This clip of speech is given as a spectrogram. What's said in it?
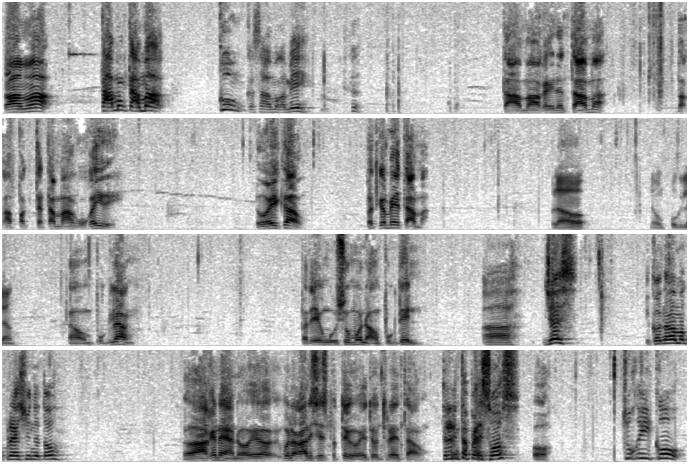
Tama! Tamang-tama! Kung kasama kami. Tama kayo ng tama. Baka pagtatamaan ko kayo eh. O, ikaw, ba't kami tama? Wala ho. Naumpog lang. Naumpog lang. Pati yung uso mo, naumpog din. Ah, Jess! Ikaw na nga magpresyo na to. O, akin na, ano, eh, walang alisis pa tayo. Ito ang 30 oh. 30 pesos? Oh. Chukiko,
